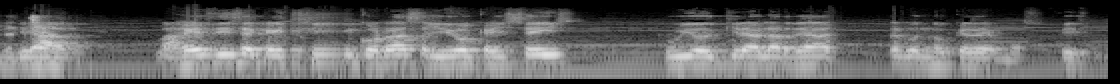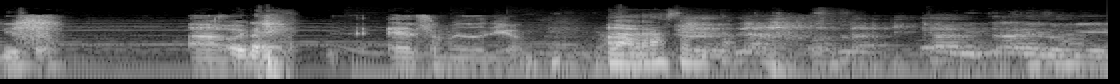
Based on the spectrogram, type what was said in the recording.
la charla. Ya, dice que hay cinco razas, yo digo que hay seis. Julio quiere hablar de algo, no quedemos. Listo. Ah, Ahora, ok. Eso me dolió. La Ah, raza. Qué arbitrario lo que,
